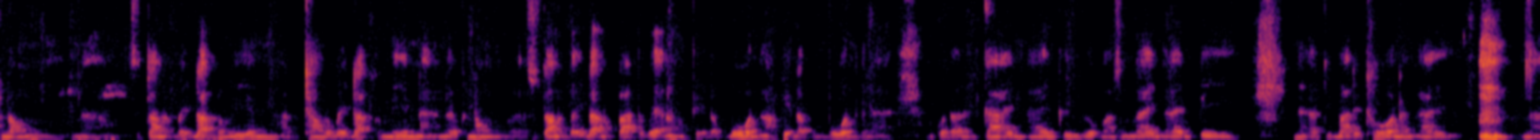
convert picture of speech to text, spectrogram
ក្នុងណាសតនបិដកក៏មានអត្ថងបិដកក៏មានណានៅក្នុងសតនបិដកបាតវៈនោះភាគ14ណាភាគ19គឺណាគាត់ដល់កាយហ្នឹងឯងគឺលោកបានសម្ដែងដែរអំពីណាអតិបត្តិធម៌ហ្នឹងឯង ណា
